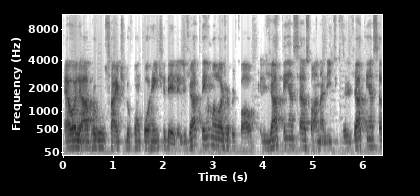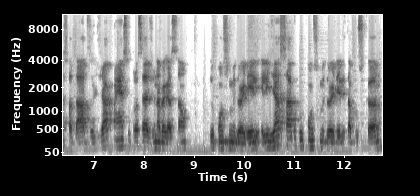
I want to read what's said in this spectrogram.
é olhar para o site do concorrente dele. Ele já tem uma loja virtual, ele já tem acesso a analytics, ele já tem acesso a dados, ele já conhece o processo de navegação do consumidor dele, ele já sabe o que o consumidor dele está buscando.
